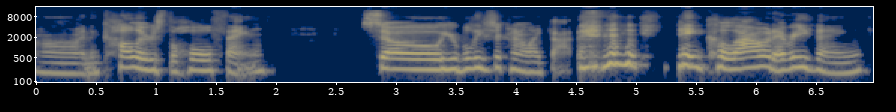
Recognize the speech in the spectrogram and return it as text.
uh, and colors the whole thing so your beliefs are kind of like that. they cloud everything.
